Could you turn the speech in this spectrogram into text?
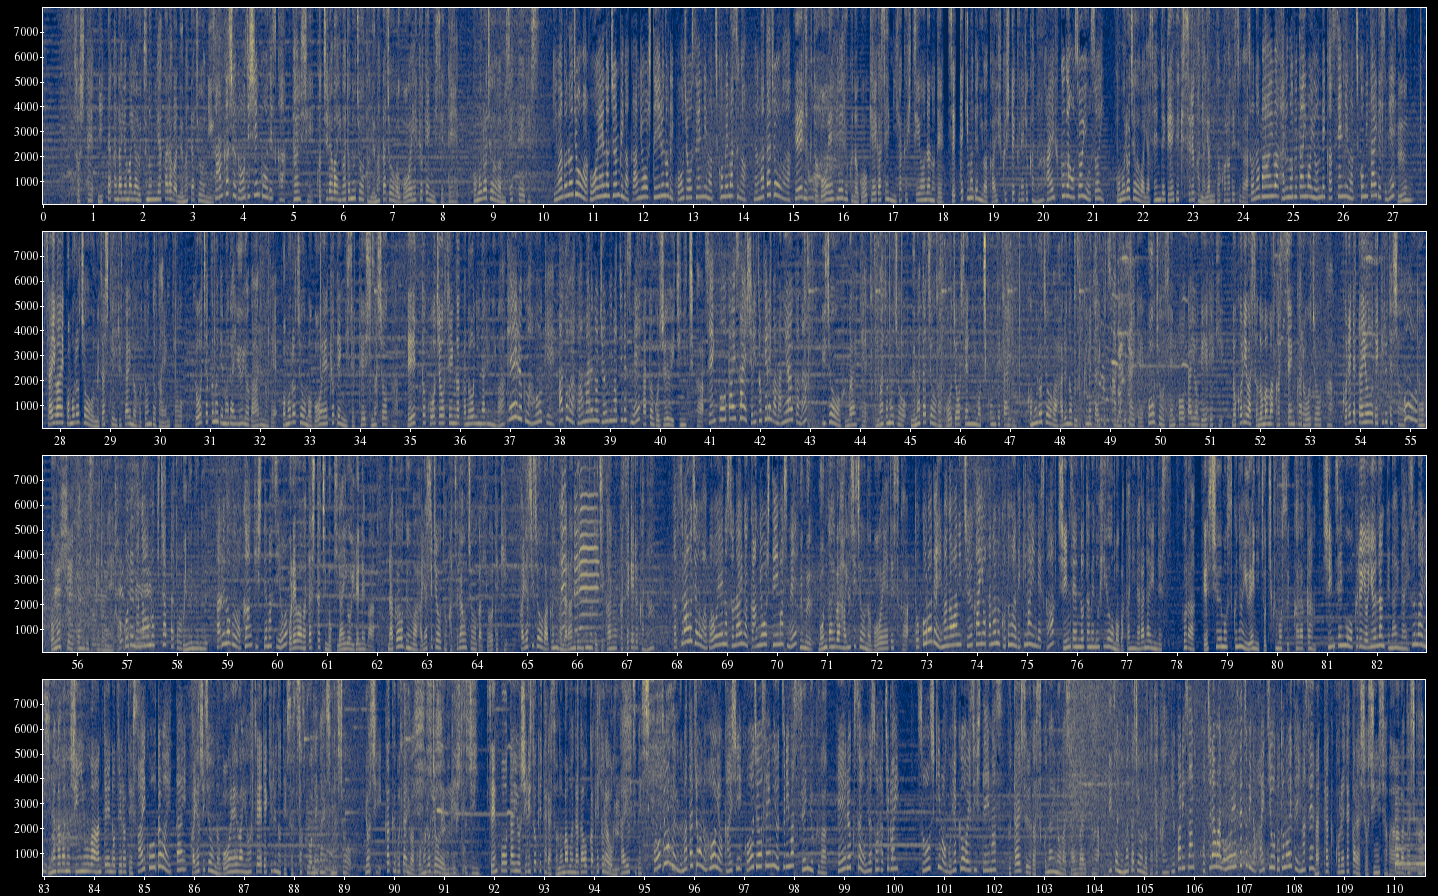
そして新田金山や宇都宮からは沼田城に、3カ所同時進行ですか？対し、こちらは岩殿城と沼田城を防衛拠点に設定。小諸城は未設定です。岩殿城は防衛の準備が完了しているので甲状戦に持ち込めますが、沼田城は、兵力と防衛兵力の合計が1200必要なので、設敵までには回復してくれるかな回復が遅い遅い。小室城は野戦で迎撃するか悩みどころですが、その場合は春の部隊も呼んで合戦に持ち込みたいですね。うーん。幸い小室城を目指している隊のほとんどが遠方。到着までまだ猶予があるので、小室城も防衛拠点に設定しましょうか。えー、っと、甲状戦が可能になるには、兵力は OK。あとはファンマルの準備待ちですね。あと51日か。先方隊さえ退ければ間に合うかな？以上を踏まえて、岩殿城、沼田城は甲状戦に持ち込んで耐える。小室城は春信含めたいくつかの部隊で、北条先方隊を迎撃。残りはそのまま合戦か籠城か。これで対応できるでしょう。と、思っていたんですけどね。ここで長尾も来ちゃったとう。ぬぬぬ。春信は歓喜してますよ。これは私たちも気合を入れねば。中尾軍は林城と桂尾城が標的。林城は軍が並んでいるので時間を稼げるかな桂尾城は防衛の備えが完了していますね。ふむ、問題は林城の防衛ですか。ところで今川に仲介を頼むことはできないんですか？親善のための費用も馬鹿にならないんです。ほら、月収も少ない上に貯蓄もすっからかん。親善を送る余裕なんてないない。つまり、今川の信用は安定のゼロです。外交とは一体、林城の防衛は要請できるので早速お願いしましょう。よし、各部隊は小室城へ向け出陣。先方隊を退けたらそのまま長岡家虎を迎え撃つべし。北条軍沼田町の包囲を開始、甲状戦に移ります。戦力は兵力差およそ8倍。総指揮も500を維持しています。部隊数が少ないのが幸いか。いざ沼田城の戦い。ゆかりさん、こちらは防衛設備の配置を整えていません。全くこれだから初心者は私か。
